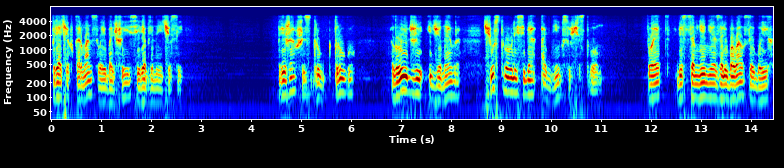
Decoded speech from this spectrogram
пряча в карман свои большие серебряные часы. Прижавшись друг к другу, Луиджи и Джиневра чувствовали себя одним существом. Поэт, без сомнения, залюбовался бы их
